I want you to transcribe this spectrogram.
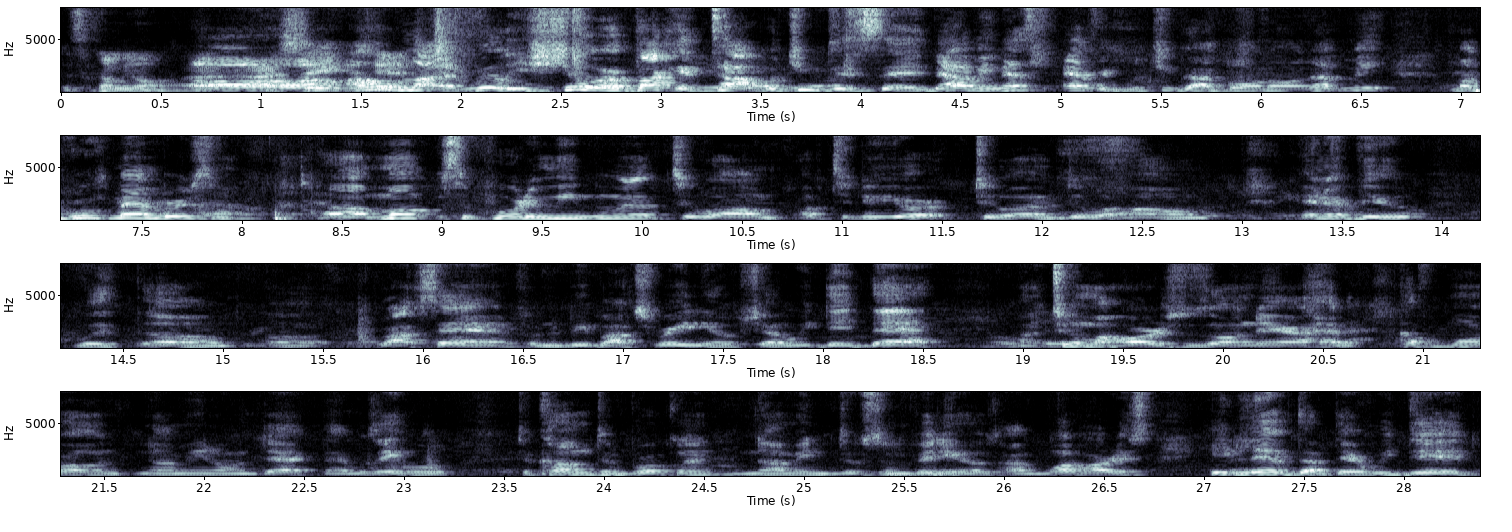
is coming on? Oh, I, I say it, I'm not really sure if I can top what you just said. I mean, that's epic what you got going on. That me, my group members, uh, Monk supported me. We went up to um up to New York to uh, do a um interview with um, uh, Roxanne from the B-Box Radio Show. We did that. Uh, two of my artists was on there. I had a couple more on, you know what I mean, on deck that was able to come to Brooklyn, you know what I mean, do some Mm-hmm. videos. Uh, one artist, he lived up there. We did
